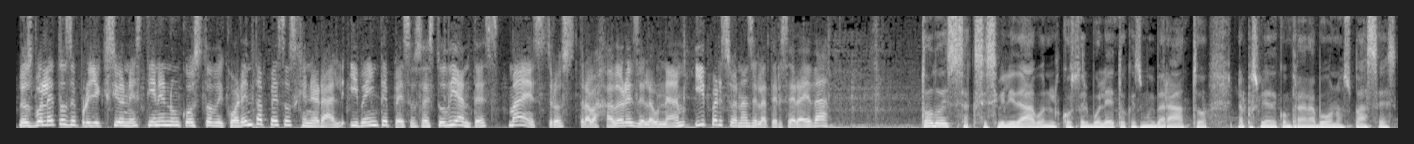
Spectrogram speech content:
Los boletos de proyecciones tienen un costo de 40 pesos general y 20 pesos a estudiantes, maestros, trabajadores de la UNAM y personas de la tercera edad. Todo es accesibilidad, bueno, el costo del boleto que es muy barato, la posibilidad de comprar abonos, pases,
